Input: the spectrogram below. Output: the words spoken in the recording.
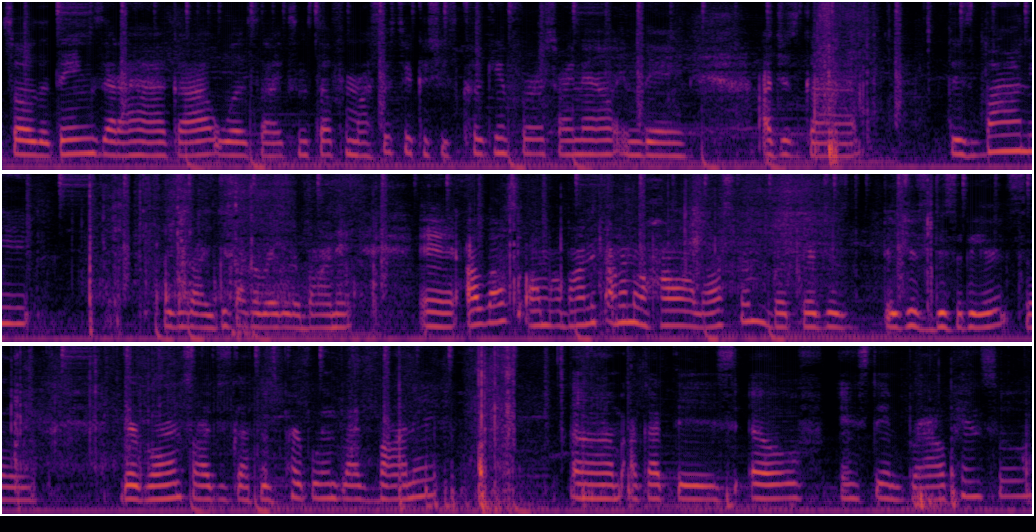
So the things that I had got was like some stuff for my sister because she's cooking for us right now. And then I just got this bonnet. It's like just like a regular bonnet. And I lost all my bonnets. I don't know how I lost them, but they're just they just disappeared. So they're gone so i just got this purple and black bonnet. Um i got this elf instant brow pencil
